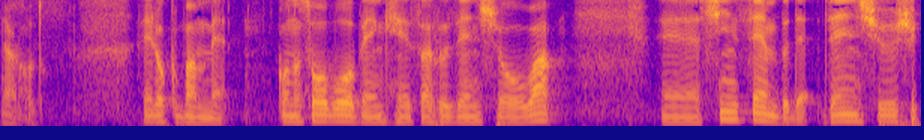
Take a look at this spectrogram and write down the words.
なるほど。え6番目。この僧帽弁閉鎖不全症は、えー、心線部で全収縮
